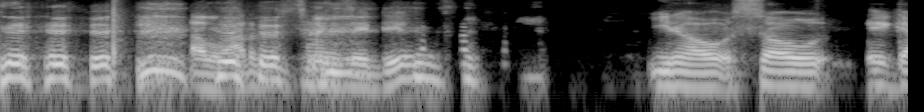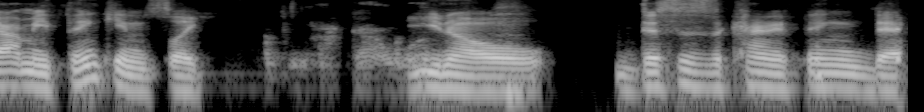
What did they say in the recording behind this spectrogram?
A lot of the times they do. You know, so it got me thinking, it's like, you know, this is the kind of thing that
